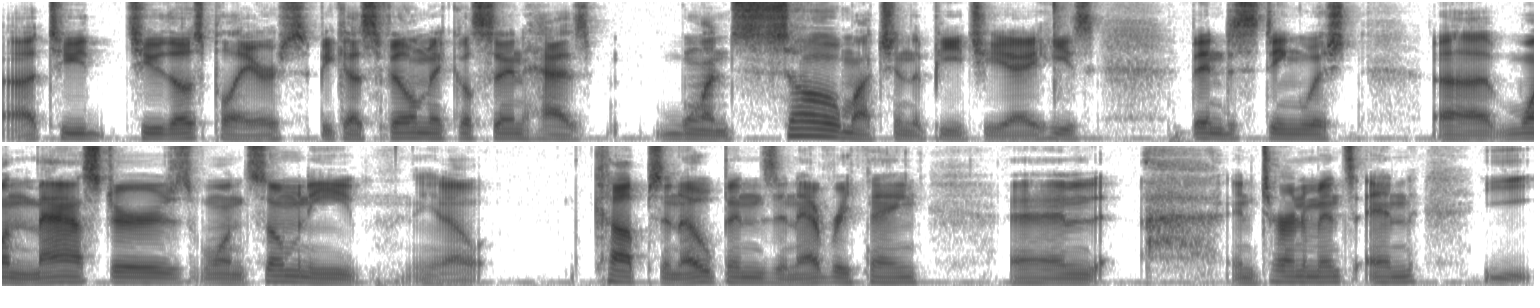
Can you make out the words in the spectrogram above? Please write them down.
uh, to to those players because Phil Mickelson has won so much in the PGA. He's been distinguished, uh, won Masters, won so many you know cups and opens and everything and in tournaments and y-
